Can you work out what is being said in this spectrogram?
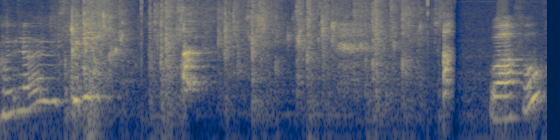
Oh no. Waffle?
